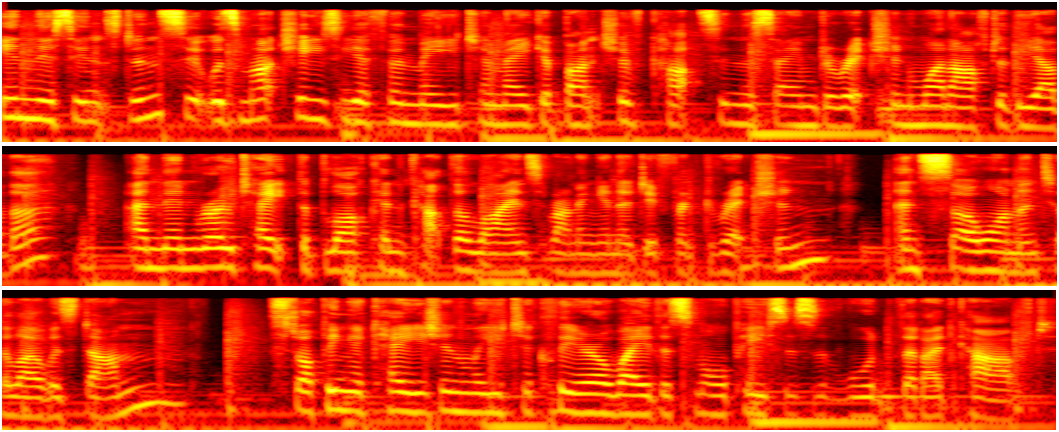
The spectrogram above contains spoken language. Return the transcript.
In this instance, it was much easier for me to make a bunch of cuts in the same direction one after the other, and then rotate the block and cut the lines running in a different direction, and so on until I was done, stopping occasionally to clear away the small pieces of wood that I'd carved.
